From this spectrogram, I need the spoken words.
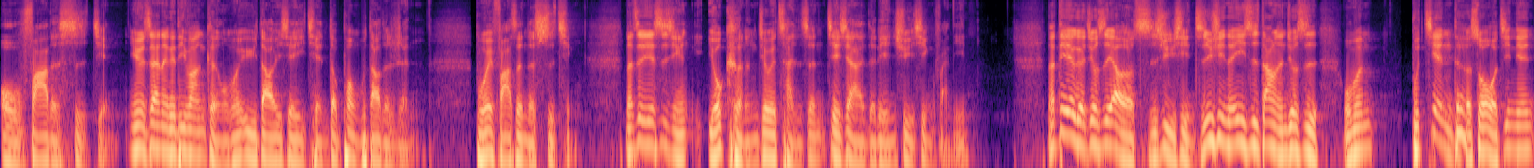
偶发的事件，因为在那个地方可能我们会遇到一些以前都碰不到的人，不会发生的事情。那这些事情有可能就会产生接下来的连续性反应。那第二个就是要有持续性，持续性的意思当然就是我们不见得说我今天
